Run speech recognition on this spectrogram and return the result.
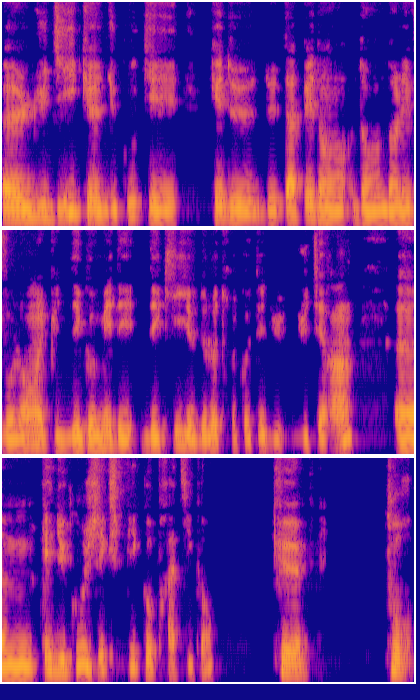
ludique, du coup, qui est, de, taper dans, les volants et puis de dégommer des, des quilles de l'autre côté du, du terrain. et du coup, j'explique aux pratiquants que pour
